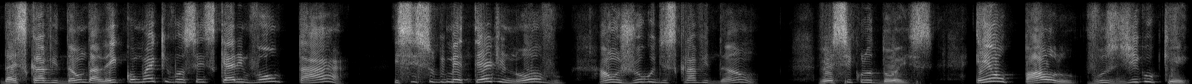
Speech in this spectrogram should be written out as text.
da escravidão da lei. Como é que vocês querem voltar e se submeter de novo a um jugo de escravidão? Versículo 2: Eu, Paulo, vos digo que,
